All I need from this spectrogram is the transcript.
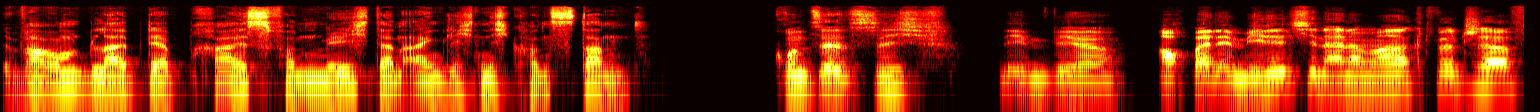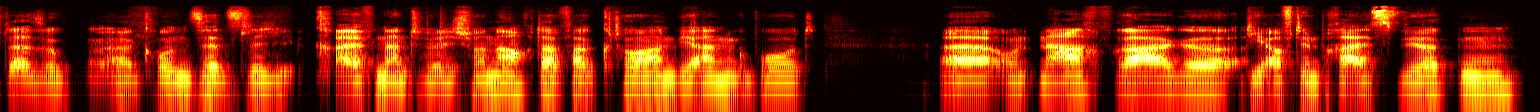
Warum bleibt der Preis von Milch dann eigentlich nicht konstant? Grundsätzlich leben wir auch bei der Milch in einer Marktwirtschaft. Also äh, grundsätzlich greifen natürlich schon auch da Faktoren wie Angebot äh, und Nachfrage, die auf den Preis wirken.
